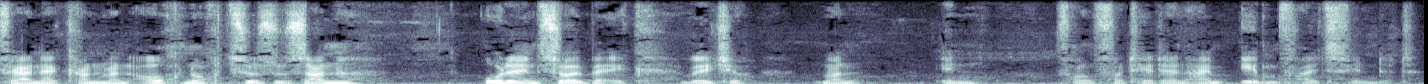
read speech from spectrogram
Ferner kann man auch noch zur Susanne oder in Solbereck, welche man in Frankfurt-Hetternheim ebenfalls findet.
